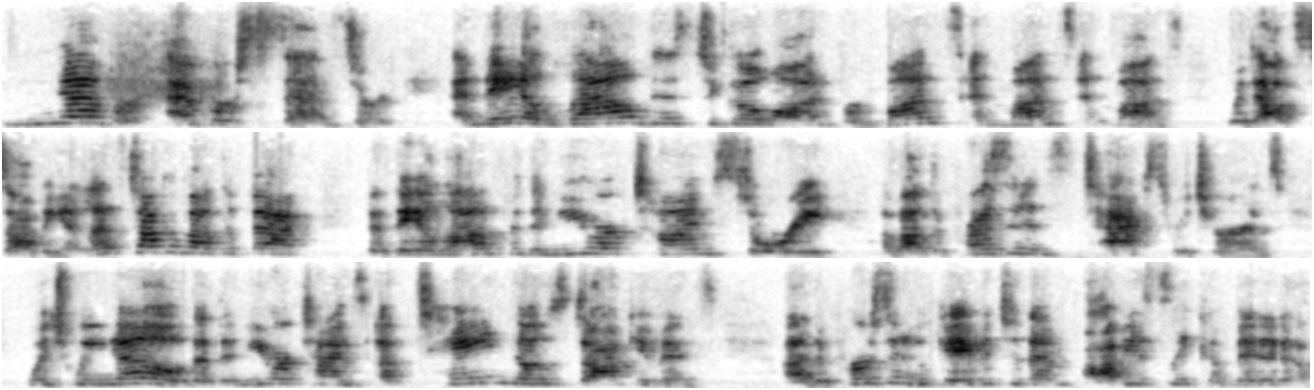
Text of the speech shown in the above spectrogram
never ever censored. And they allowed this to go on for months and months and months without stopping it. Let's talk about the fact that they allowed for the New York Times story about the president's tax returns, which we know that the New York Times obtained those documents. Uh, the person who gave it to them obviously committed a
